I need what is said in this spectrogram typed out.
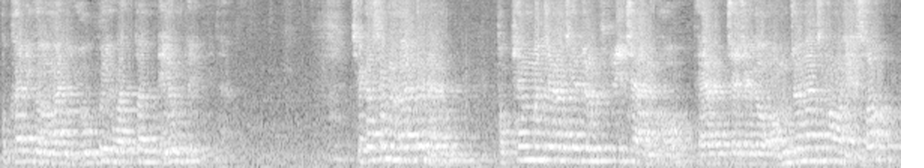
북한이 그동안 요구해왔던 내용들입니다. 제가 생각할 때는 북핵 문제가 제대로 풀리지 않고 대북 제재가 엄중한 상황에서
